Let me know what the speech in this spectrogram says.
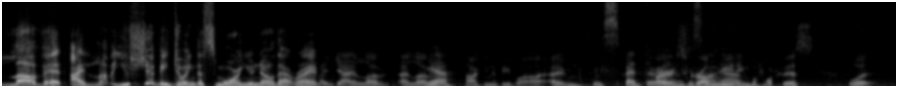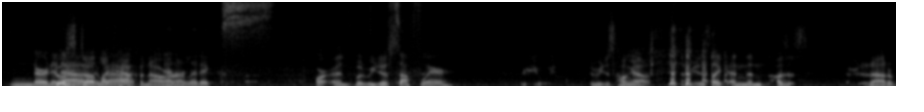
love it. I love it. You should be doing this more. You know that, right? I- yeah i love i love Yeah. talking to people I, i'm We sped through our scrum hung out, meeting before this what Nerded it was out done like half an hour. Analytics part and but we just software. we, we, we just hung out and we just like and then i was just nerded out of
